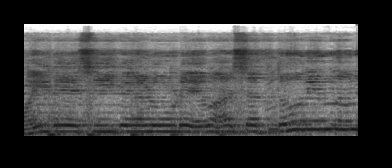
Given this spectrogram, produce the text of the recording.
വൈദേശികളുടെ വശത്തു നിന്നും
